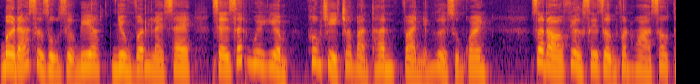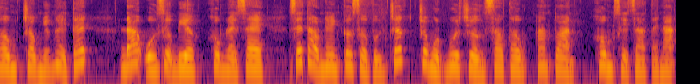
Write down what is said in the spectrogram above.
bởi đã sử dụng rượu bia nhưng vẫn lái xe sẽ rất nguy hiểm không chỉ cho bản thân và những người xung quanh. Do đó, việc xây dựng văn hóa giao thông trong những ngày Tết đã uống rượu bia không lái xe sẽ tạo nên cơ sở vững chắc cho một môi trường giao thông an toàn, không xảy ra tai nạn.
